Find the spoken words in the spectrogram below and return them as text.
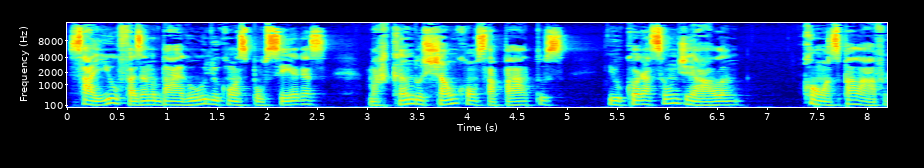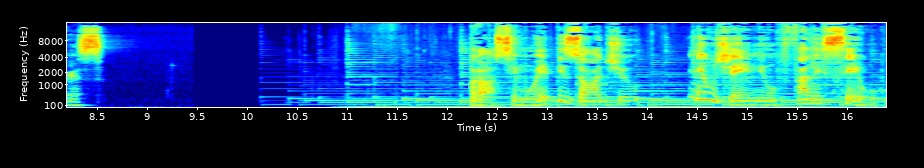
Saiu fazendo barulho com as pulseiras, marcando o chão com os sapatos e o coração de Alan com as palavras. Próximo episódio: Eugênio faleceu.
